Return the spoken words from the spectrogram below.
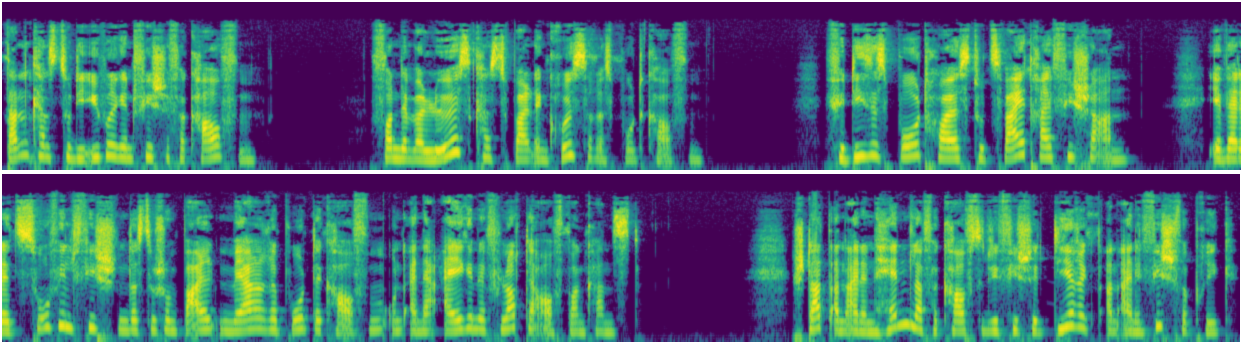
Dann kannst du die übrigen Fische verkaufen, von dem Erlös kannst du bald ein größeres Boot kaufen. Für dieses Boot heuerst du zwei, drei Fischer an. Ihr werdet so viel fischen, dass du schon bald mehrere Boote kaufen und eine eigene Flotte aufbauen kannst. Statt an einen Händler verkaufst du die Fische direkt an eine Fischfabrik.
